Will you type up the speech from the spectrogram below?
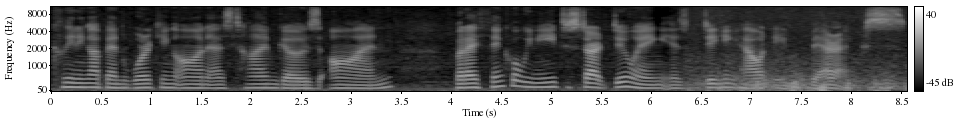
cleaning up and working on as time goes on. But I think what we need to start doing is digging out a barracks.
